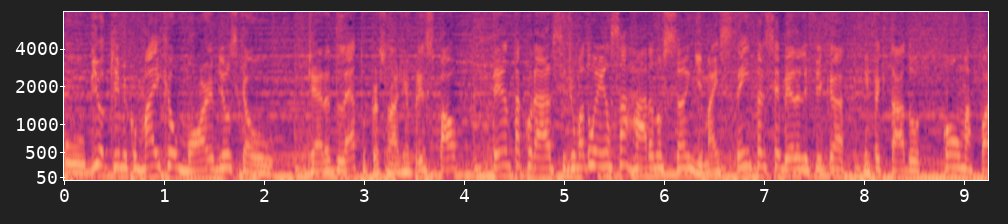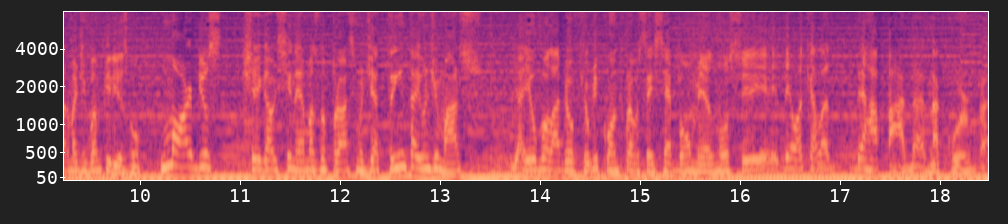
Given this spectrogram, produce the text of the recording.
o bioquímico Michael Morbius, que é o Jared Leto, o personagem principal, tenta curar-se de uma doença rara no sangue, mas sem perceber ele fica infectado com uma forma de vampirismo. Morbius chega aos cinemas no próximo dia 31 de março. E aí eu vou lá ver o filme e conto pra vocês se é bom mesmo ou se deu aquela derrapada na curva.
